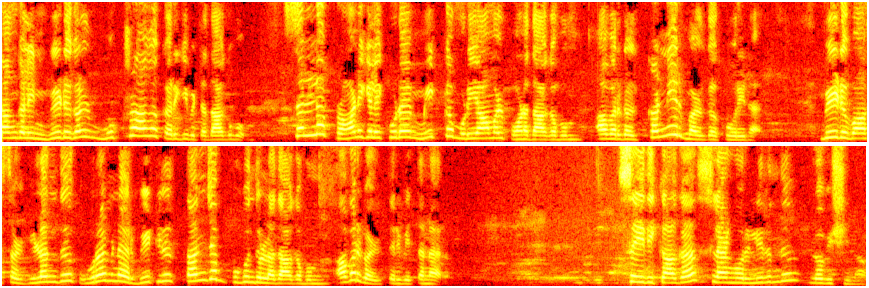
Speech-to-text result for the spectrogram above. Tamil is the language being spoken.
தங்களின் வீடுகள் முற்றாக கருகிவிட்டதாகவும் செல்ல பிராணிகளை கூட மீட்க முடியாமல் போனதாகவும் அவர்கள் கண்ணீர் மல்க கூறினர். வீடு வாசல் இழந்து உறவினர் வீட்டில் தஞ்சம் புகுந்துள்ளதாகவும் அவர்கள் தெரிவித்தனர். செய்திக்காக ஸ்லாங்கூரிலிருந்து லோவிஷினா.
